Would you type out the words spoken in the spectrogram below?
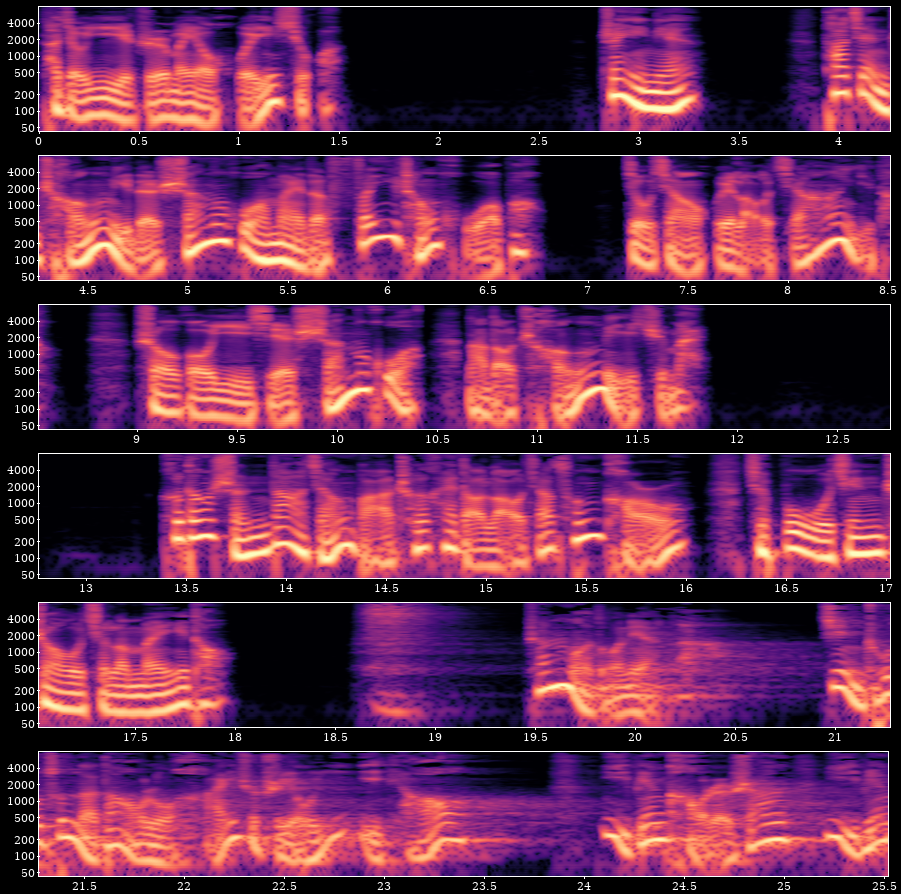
他就一直没有回去过。这一年，他见城里的山货卖的非常火爆。就想回老家一趟，收购一些山货，拿到城里去卖。可当沈大强把车开到老家村口，却不禁皱起了眉头。这么多年了，进出村的道路还是只有一条，一边靠着山，一边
